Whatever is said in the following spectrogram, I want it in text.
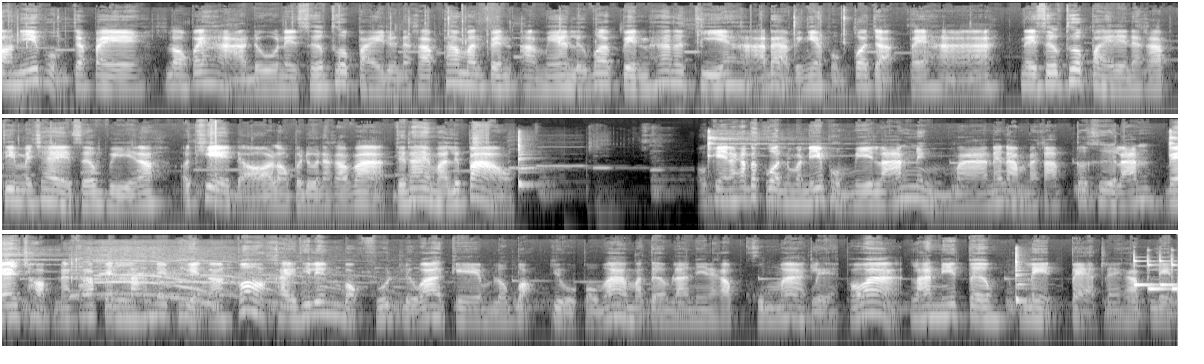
ตอนนี้ผมจะไปลองไปหาดูในเซิร์ฟทั่วไปดูนะครับ ถ้ามันเป็นอาแมนหรือว่าเป็น 5 นาทีหาดาบอย่างเงี้ยผมก็จะไปหาในเซิร์ฟทั่วไปเลยนะครับที่ไม่ใช่เซิร์ฟวีเนาะโอเคเดี๋ยวลองไปดูนะครับว่าจะได้มาหรือเปล่า อเคนะครับทุกคนวันนี้ผมมีร้านหนึ่งมาแนะนำนะครับ ก็คือร้านแบร์ช็อปนะครับ เป็นร้านในเพจนะก็ใครที่เล่นบอกฟุตหรือว่าเกมโรบอกอยู่ ผมว่ามาเติมร้านนี้นะครับ คุ้มมากเลย เพราะว่าร้านนี้เติมเลท8เลยครับเลท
